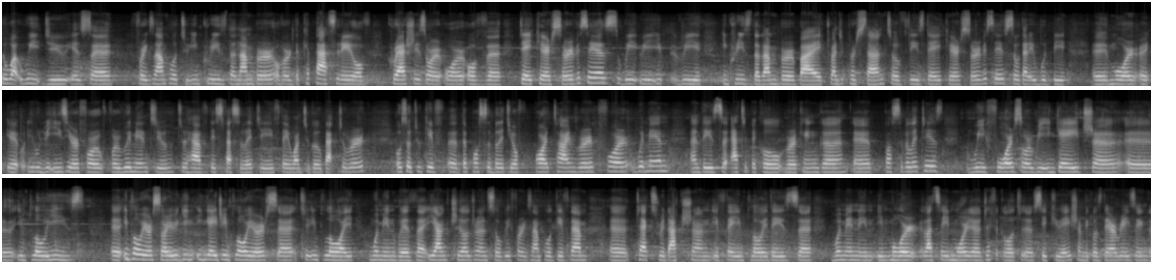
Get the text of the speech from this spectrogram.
So what we do is, uh, for example, to increase the number or the capacity of crèches or, or of uh, daycare services. We, we, we increase the number by 20% of these daycare services so that it would be uh, more, uh, it would be easier for, for women to, to have this facility if they want to go back to work. Also to give uh, the possibility of part-time work for women and these atypical working uh, uh, possibilities. We force or we engage uh, employees Uh, employers, sorry, we engage employers uh, to employ women with uh, young children. So we, for example, give them uh, tax reduction if they employ these uh, women in, in more, let's say, in more difficult situation because they are raising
